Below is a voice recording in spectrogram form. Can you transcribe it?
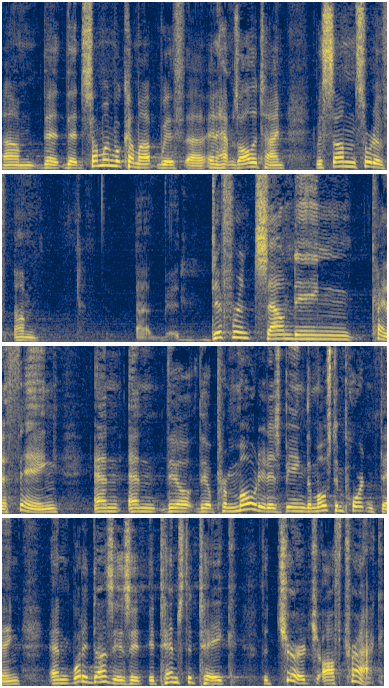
Um, that, that someone will come up with, uh, and it happens all the time, with some sort of um, uh, different sounding kind of thing, and, and they'll, they'll promote it as being the most important thing. And what it does is it, it tends to take the church off track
